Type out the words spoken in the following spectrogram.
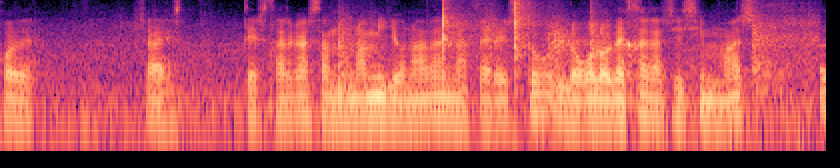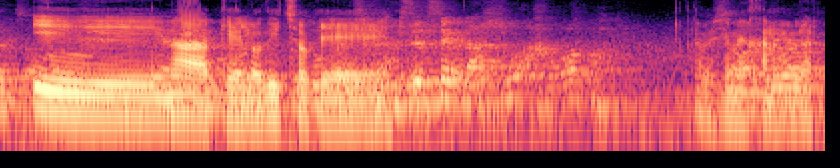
joder, o sea, te estás gastando una millonada en hacer esto y luego lo dejas así sin más. Y nada, que lo dicho, que... A ver si me dejan hablar.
